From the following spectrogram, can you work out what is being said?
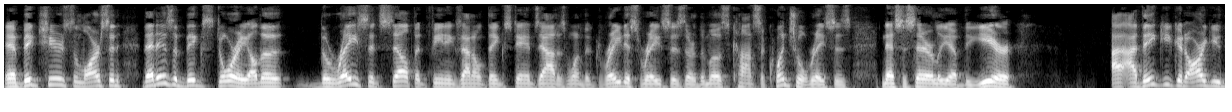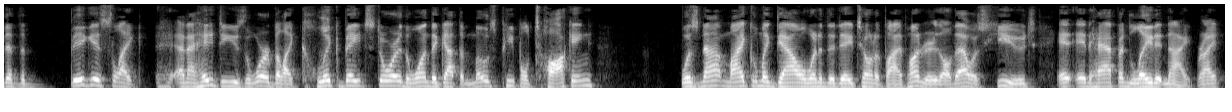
yeah, big cheers to Larson. That is a big story, although the race itself at Phoenix, I don't think stands out as one of the greatest races or the most consequential races necessarily of the year. I, I think you could argue that the biggest, like, and I hate to use the word, but like clickbait story, the one that got the most people talking was not Michael McDowell winning the Daytona 500, although that was huge. It, it happened late at night, right?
